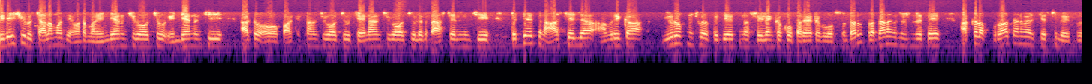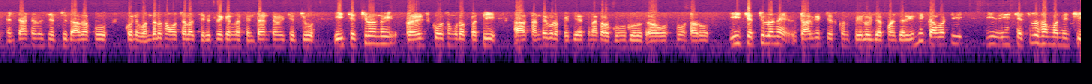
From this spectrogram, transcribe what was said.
విదేశీయులు చాలా మంది అంటే మన ఇండియా నుంచి కావచ్చు ఇండియా నుంచి అటు పాకిస్తాన్ నుంచి కావచ్చు చైనా నుంచి కావచ్చు లేకపోతే ఆస్ట్రేలియా నుంచి పెద్ద ఎత్తున ఆస్ట్రేలియా అమెరికా యూరోప్ నుంచి కూడా పెద్ద ఎత్తున శ్రీలంకకు పర్యాటకులు వస్తుంటారు. ప్రధానంగా చూసినట్లయితే అక్కడ పురాతనమైన చర్చిలు ఇప్పుడు సెంట్ ఆంటనీ చర్చి దాదాపు కొన్ని వందల సంవత్సరాల చరిత్ర కలిగిన సెంట్ ఆంటనీ చర్చ్. ఈ చర్చిలోని ప్రైవేట్ కోసం కూడా ప్రతి ఆ, సండే కూడా పెద్ద ఎత్తున అక్కడ గుమికు వస్తూ ఉంటారు. ఈ చర్చిలోనే టార్గెట్ చేసుకొని పేలుడు జరపడం జరిగింది. కాబట్టి ఈ చర్చలకు సంబంధించి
